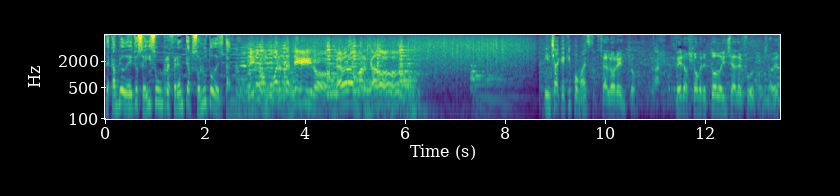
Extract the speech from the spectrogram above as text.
y a cambio de ello se hizo un referente absoluto del tango. Y con fuerte tiro quebró el marcador. ¿Hincha qué equipo, maestro? San Lorenzo. Pero sobre todo hincha del fútbol, ¿sabes?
